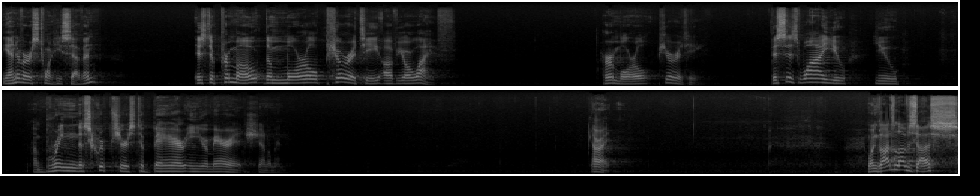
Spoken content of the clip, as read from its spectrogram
the end of verse 27, is to promote the moral purity of your wife. Her moral purity. This is why you, you uh, bring the scriptures to bear in your marriage, gentlemen. All right. When God loves us,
